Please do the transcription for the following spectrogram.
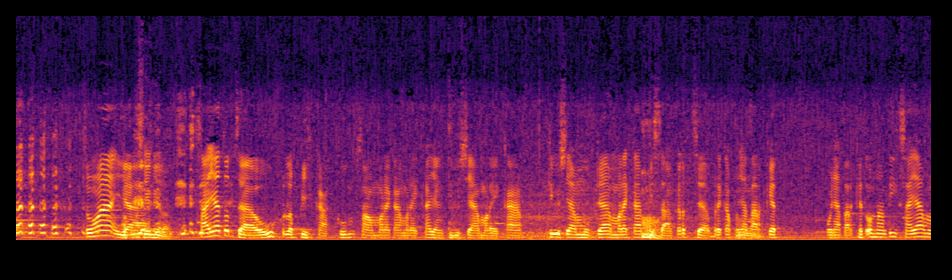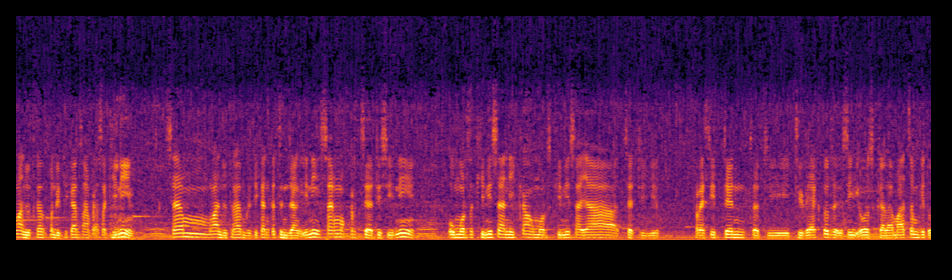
cuma Di ya sini loh. saya tuh jauh lebih kagum sama mereka-mereka yang di usia mereka. Di usia muda mereka bisa kerja mereka punya target. Punya target oh nanti saya melanjutkan pendidikan sampai segini. Saya melanjutkan pendidikan ke jenjang ini saya mau kerja di sini. Umur segini saya nikah umur segini saya jadi presiden jadi direktur jadi CEO segala macam gitu.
